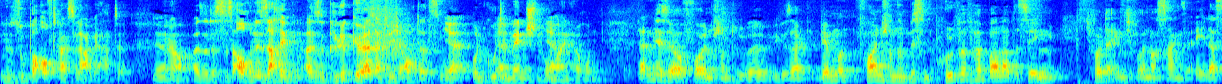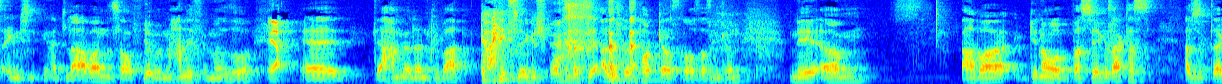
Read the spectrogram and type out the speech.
eine super Auftragslage hatte. Ja. Genau. Also das ist auch eine Sache, also Glück gehört natürlich auch dazu ja. und gute Menschen um einen herum. Da hatten wir es ja auch vorhin schon drüber, wie gesagt. Wir haben vorhin schon so ein bisschen Pulver verballert, deswegen, ich wollte eigentlich vorhin noch sagen, so, ey, das eigentlich nicht labern, das war auch früher ja. mit dem Hanif immer so. Ja. Äh, da haben wir dann privat gar nichts mehr gesprochen, dass wir alles beim Podcast rauslassen können. Nee, ähm, aber genau, was du ja gesagt hast, also da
